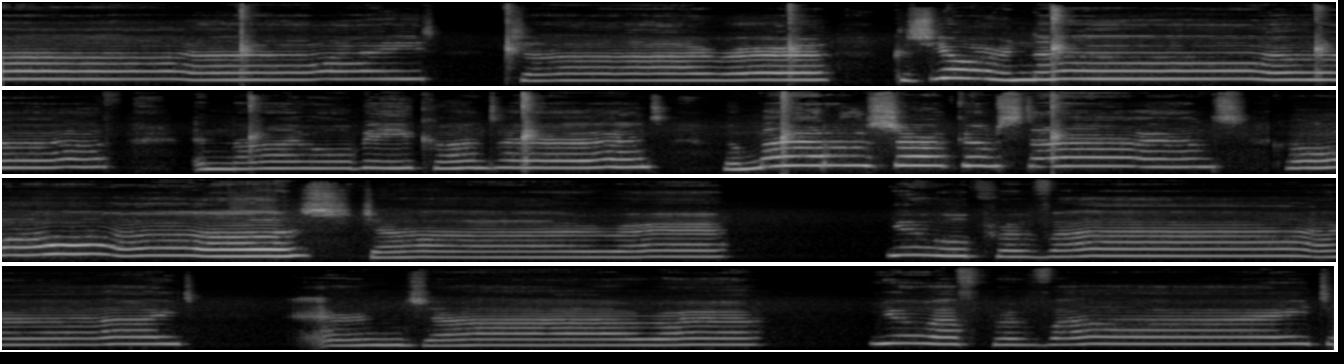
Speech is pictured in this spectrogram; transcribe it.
Jireh, cause you're enough, and I will be content no matter the circumstance. Cause Jireh, you will provide, and Jireh, you have provided.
